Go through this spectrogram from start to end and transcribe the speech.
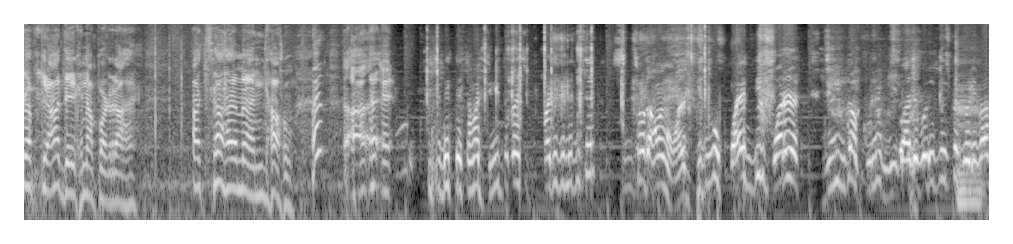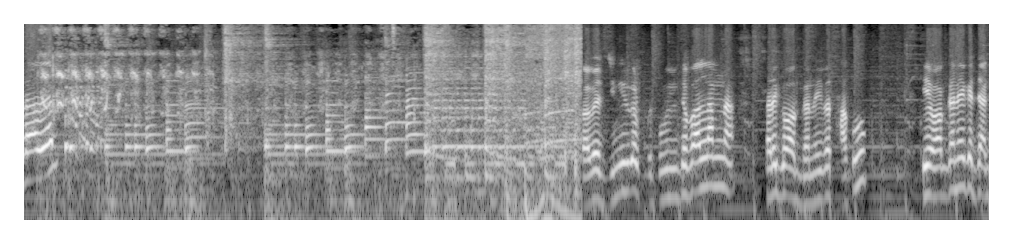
सब क्या देखना पड़ रहा है अच्छा है मैं अंधा हूँ কিছু দেখতে হচ্ছে, আমার জিনিস দোকানে বাজে গেলে দিতে সিংহটা আমার মনে দীর্ঘ কয়েকদিন পরে জিনিসটা খুলে বিবাদে পড়ে গিয়েছে তো গড়ি বাঁধা হবে। তবে জিনিস তুলতে পারলাম না। তাহলে কি অজ্ঞান এবার থাকুক? এই অজ্ঞান একে যাক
